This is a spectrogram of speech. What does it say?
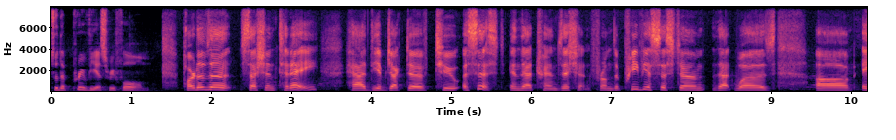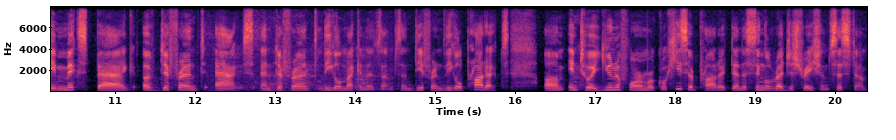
to the previous reform. Part of the session today had the objective to assist in that transition from the previous system that was uh, a mixed bag of different acts and different legal mechanisms and different legal products um, into a uniform or cohesive product and a single registration system.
